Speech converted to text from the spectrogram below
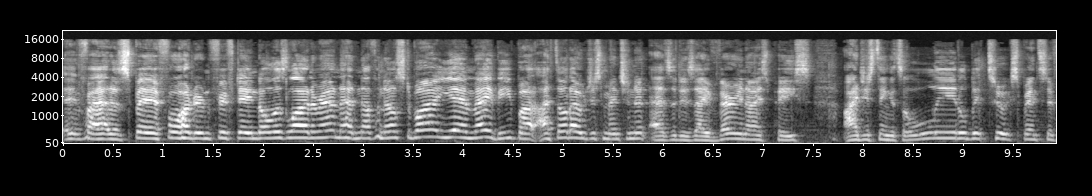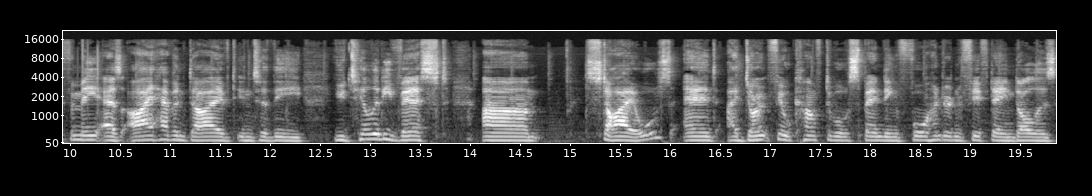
if I had a spare $415 lying around and had nothing else to buy, yeah, maybe, but I thought I would just mention it as it is a very nice piece. I just think it's a little bit too expensive for me as I haven't dived into the utility vest um, styles, and I don't feel comfortable spending $415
